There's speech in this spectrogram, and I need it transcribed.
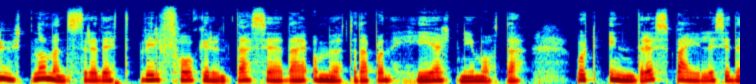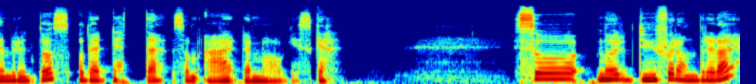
utenom mønsteret ditt, vil folk rundt deg se deg og møte deg på en helt ny måte. Vårt indre speiles i dem rundt oss, og det er dette som er det magiske. Så når du forandrer deg,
